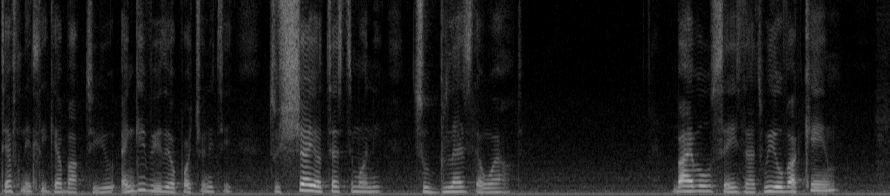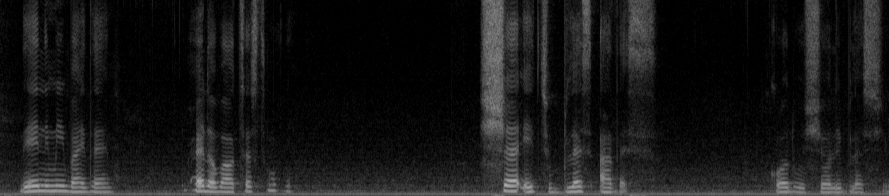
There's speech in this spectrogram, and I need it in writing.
definitely get back to you and give you the opportunity to share your testimony to bless the world. Bible says that we overcame the enemy by the word of our testimony. Share it to bless others. God will surely bless you.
